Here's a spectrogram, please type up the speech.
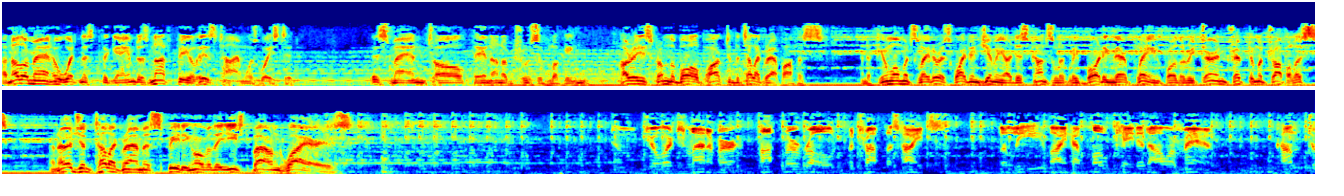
another man who witnessed the game does not feel his time was wasted. This man, tall, thin, unobtrusive looking, hurries from the ballpark to the telegraph office. And a few moments later, as White and Jimmy are disconsolately boarding their plane for the return trip to Metropolis, an urgent telegram is speeding over the eastbound wires. To George Latimer, Poplar Road, Metropolis Heights. Believe I have located our man. Come to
